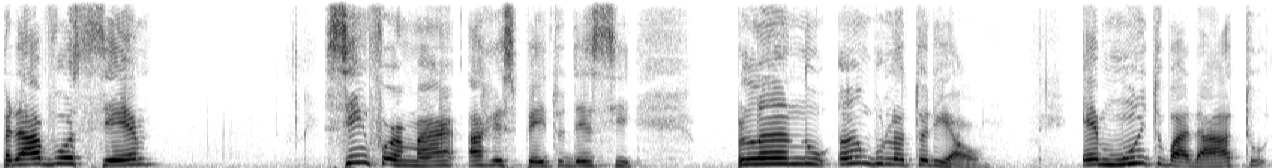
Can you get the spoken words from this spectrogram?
para você se informar a respeito desse plano ambulatorial. É muito barato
